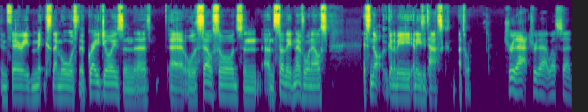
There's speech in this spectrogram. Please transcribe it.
in theory, mix them all with the Greyjoys and the, uh, all the Sellswords and Unsullied and everyone else. It's not going to be an easy task at all. True that. True that. Well said.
